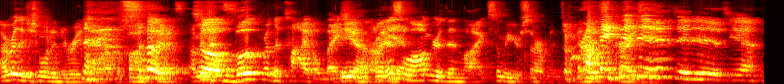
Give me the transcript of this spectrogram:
I really just wanted to read that on the so. I mean, so a book for the title, basically. yeah, I mean, it's Yeah. longer than like some of your sermons. Right. It is. It is. Yeah.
